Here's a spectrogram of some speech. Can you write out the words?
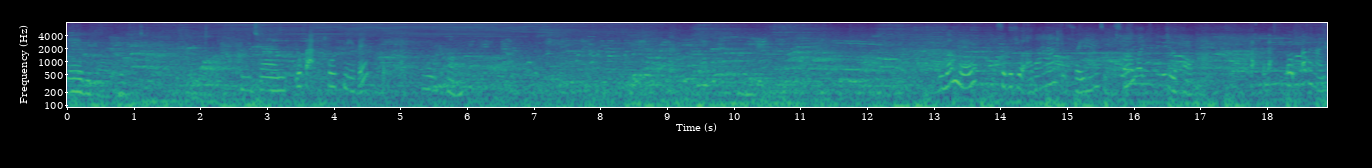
There we go. Can you turn your back towards me a bit? One more. So with your other hand, your free hand, so this one, do a pair. Back, back. Oh, other hand.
